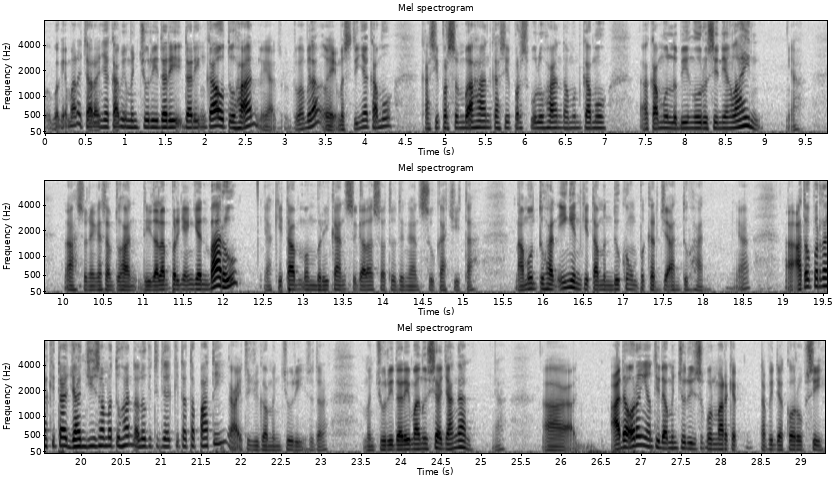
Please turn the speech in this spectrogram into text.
"Bagaimana caranya kami mencuri dari dari Engkau, Tuhan?" Ya, Tuhan bilang, eh, "Mestinya kamu kasih persembahan, kasih persepuluhan, namun kamu kamu lebih ngurusin yang lain." Ya. Nah, Saudara kasih Tuhan, di dalam perjanjian baru, ya kita memberikan segala sesuatu dengan sukacita. Namun Tuhan ingin kita mendukung pekerjaan Tuhan, ya atau pernah kita janji sama Tuhan lalu kita kita tepati? Nah, itu juga mencuri saudara. Mencuri dari manusia jangan ya. Uh, ada orang yang tidak mencuri di supermarket tapi dia korupsi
